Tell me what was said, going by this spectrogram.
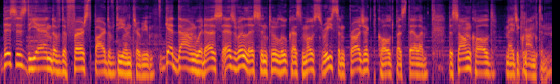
This is the end of the first part of the interview. Get down with us as we listen to Luka's most recent project called Pastele, the song called Magic Mountain.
